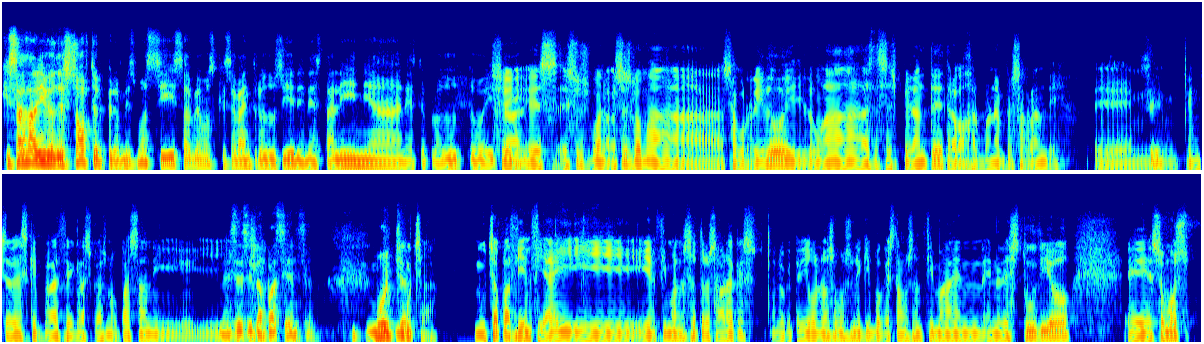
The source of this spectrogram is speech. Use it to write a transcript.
quizás a nivel de software, pero mismo así sabemos que se va a introducir en esta línea, en este producto y sí, Es, eso es, bueno, eso es lo más aburrido y lo más desesperante de trabajar para una empresa grande. Em, hay muchas veces que parece que las cosas no pasan y... Necesita paciencia. Mucha. Mucha. Mucha paciencia y, encima nosotros ahora que es lo que te digo, ¿no? Somos un equipo que estamos encima en, en el estudio, eh, somos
